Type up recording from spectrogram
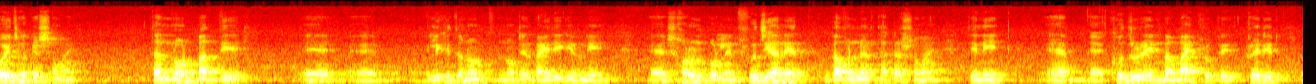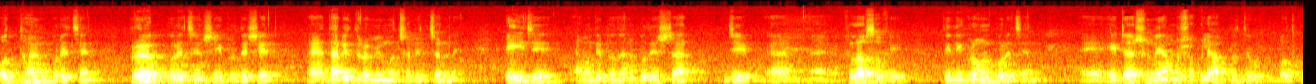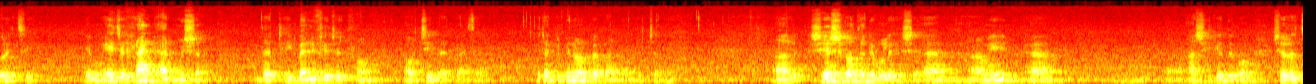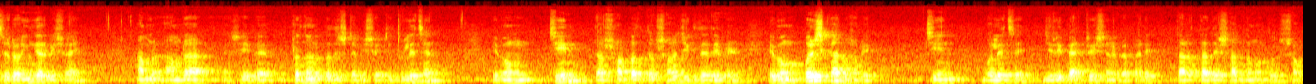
বৈঠকের সময় তার নোট বাদ দিয়ে লিখিত নোট, নোটের বাইরে গিয়ে উনি স্মরণ করলেন। ফুজিয়ানের গভর্নর থাকার সময় তিনি ক্ষুদ্র ঋণ বা মাইক্রো ক্রেডিট অধ্যয়ন করেছেন প্রয়োগ করেছেন সেই প্রদেশের এ, দারিদ্র্য বিমোচনের জন্যে। এই যে আমাদের প্রধান উপদেষ্টার যে ফিলসফি তিনি গ্রহণ করেছেন এটা শুনে আমরা সকলে আপ্লুত বোধ করেছি। এবং এই যে frank admission that he benefited from our chief adviser এটা একটা বিরল ব্যাপার আমাদের জন্য। আর শেষ কথাটি বলে আমি আহ, আশিককে দেব। সেটা হচ্ছে রোহিঙ্গার বিষয়ে। আমরা আমরা সেই প্রধান উপদেষ্টা বিষয়টি তুলেছেন এবং চীন তার সর্বাত্মক সহযোগিতা দেবে এবং পরিষ্কারভাবে চীন বলেছে যে রিপ্যাট্রিয়েশনের ব্যাপারে তারা, তাদের সাধ্যমতো সব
